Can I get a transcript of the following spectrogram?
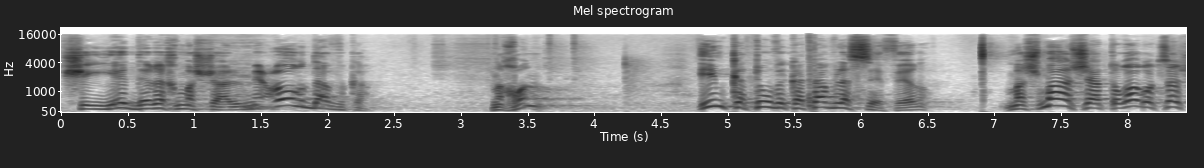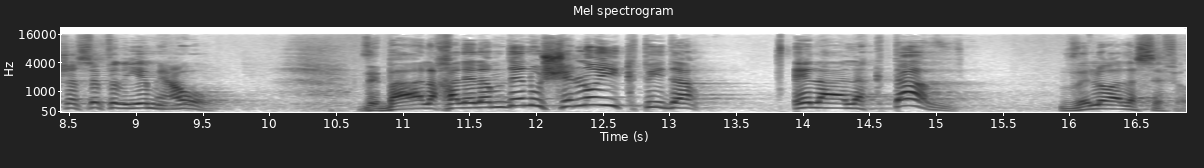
שיהיה דרך משל מעור דווקא, נכון? אם כתוב וכתב לספר, משמע שהתורה רוצה שהספר יהיה מעור. ובאה ההלכה ללמדנו שלא הקפידה, אלא על הכתב ולא על הספר.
